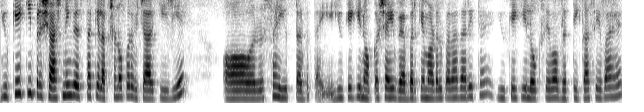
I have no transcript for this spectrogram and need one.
यूके की प्रशासनिक व्यवस्था के लक्षणों पर विचार कीजिए और सही उत्तर बताइए। यूके की नौकरशाही वेबर के मॉडल पर आधारित है। यूके की लोक सेवा वृत्ति का सेवा है।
